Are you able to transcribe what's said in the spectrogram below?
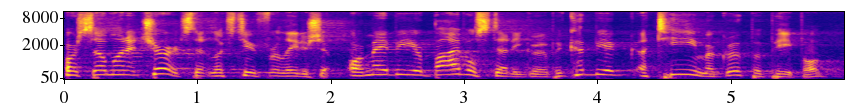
or someone at church that looks to you for leadership, or maybe your Bible study group. It could be a, a team, a group of people.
